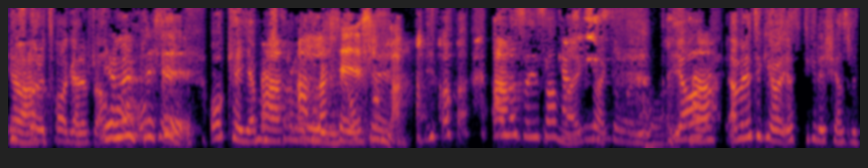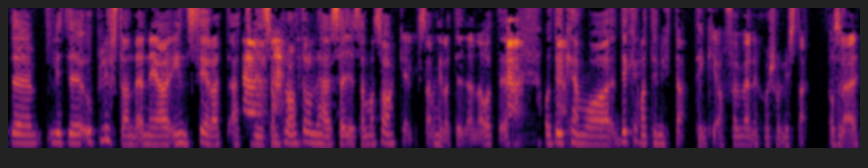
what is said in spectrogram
Ja, i företagare. Ja aha, men precis. Okej, jag måste Ja, alla säger Okej. samma. Ja, alla säger samma, exakt. Ja, Ja. ja, men det tycker jag, jag tycker det känns lite, lite upplyftande när jag inser att, att vi som pratar om det här säger samma saker liksom, hela tiden. Och, det, Ja. och det, kan vara, det kan vara till nytta, tänker jag, för människor som lyssnar. Och sådär.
